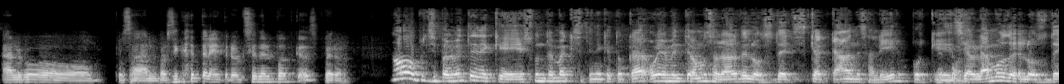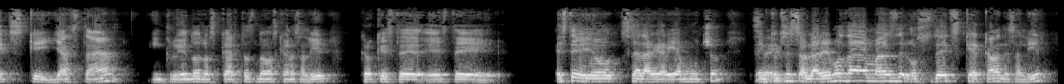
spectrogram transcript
algo, pues al básicamente la introducción del podcast, pero... No, principalmente de que es un tema que se tiene que tocar. Obviamente vamos a hablar de los decks que acaban de salir, porque si hablamos de los decks que ya están, incluyendo las cartas nuevas que van a salir, creo que este, este, este video se alargaría mucho. Entonces hablaremos nada más de los decks que acaban de salir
